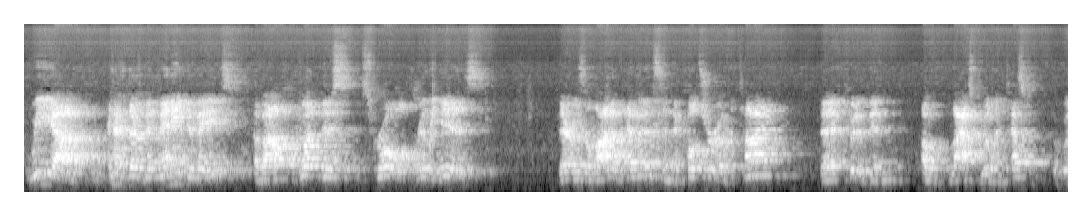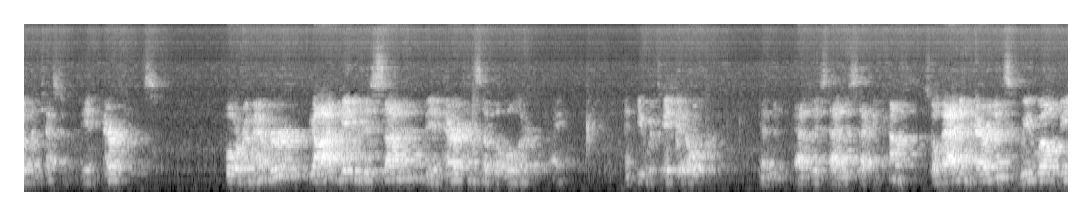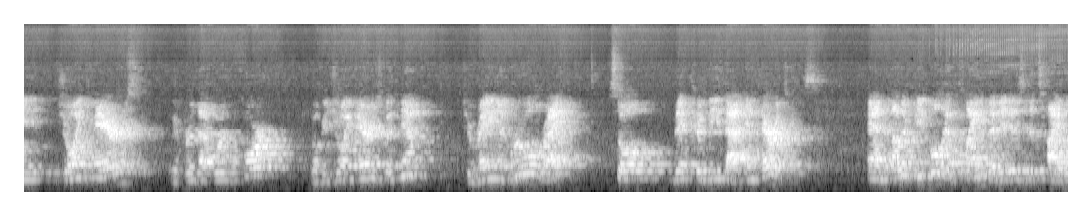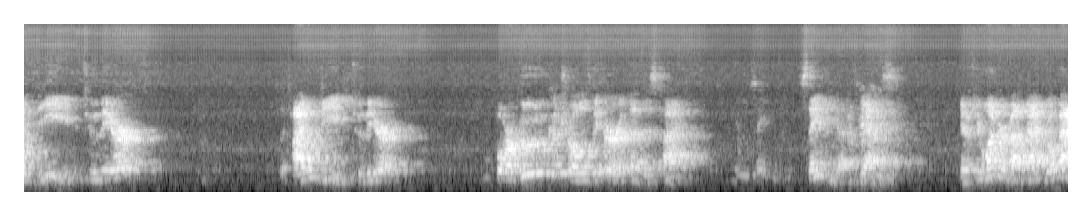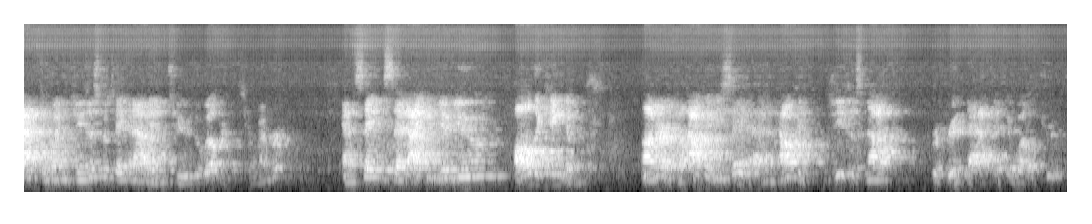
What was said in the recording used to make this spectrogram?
We, uh, there have been many debates about what this scroll really is. There is a lot of evidence in the culture of the time that it could have been a last will and testament, the will and testament, the inheritance. For remember, God gave his son the inheritance of the whole earth, right? And he would take it over at his, at his second coming. So that inheritance, we will be joint heirs. We've heard that word before. We'll be joint heirs with him to reign and rule, right? So there could be that inheritance. And other people have claimed that it is the title deed to the earth. The title deed to the earth. For who controls the earth at this time? Satan. Satan does, yes. If you wonder about that, go back to when Jesus was taken out into the wilderness, remember? And Satan said, I can give you all the kingdoms on earth. Well, how could he say that? And how could Jesus not refute that if it wasn't true?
